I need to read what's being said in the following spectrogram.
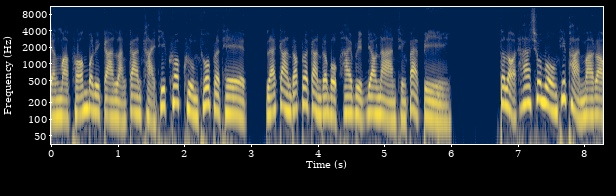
ยังมาพร้อมบริการหลังการขายที่ครอบคลุมทั่วประเทศ และการรับประกันระบบไฮบริดยาวนานถึง 8 ปี ตลอด 5 ชั่วโมงที่ผ่านมาเรา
